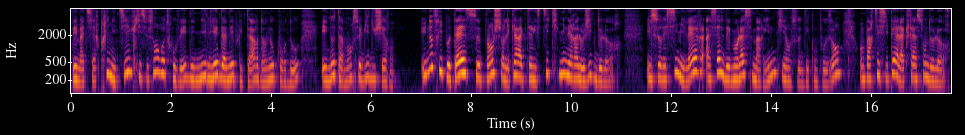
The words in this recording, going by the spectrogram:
des matières primitives qui se sont retrouvées des milliers d'années plus tard dans nos cours d'eau, et notamment celui du Chéran. Une autre hypothèse se penche sur les caractéristiques minéralogiques de l'or. Il serait similaire à celle des molasses marines qui, en se décomposant, ont participé à la création de l'or.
